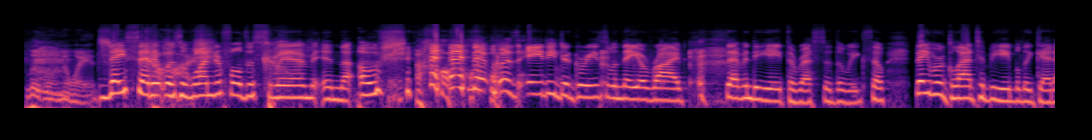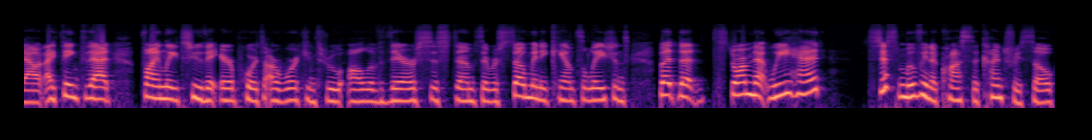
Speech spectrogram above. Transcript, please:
little annoyance. They said it was wonderful to swim in the ocean. and it was 80 degrees when they arrived, 78 the rest of the week. So they were glad to be able to get out. I think that finally, too, the airports are working through all of their systems. There were so many cancellations, but the storm that we had. It's just moving across the country. So,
